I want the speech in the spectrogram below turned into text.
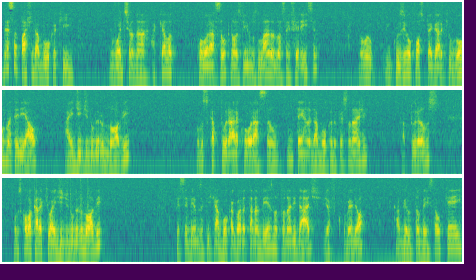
Nessa parte da boca aqui, eu vou adicionar aquela coloração que nós vimos lá na nossa referência. Então, eu, inclusive eu posso pegar aqui um novo material, ID de número 9. Vamos capturar a coloração interna da boca do personagem. Capturamos. Vamos colocar aqui o ID de número 9. Percebemos aqui que a boca agora está na mesma tonalidade, já ficou melhor. O cabelo também está ok,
